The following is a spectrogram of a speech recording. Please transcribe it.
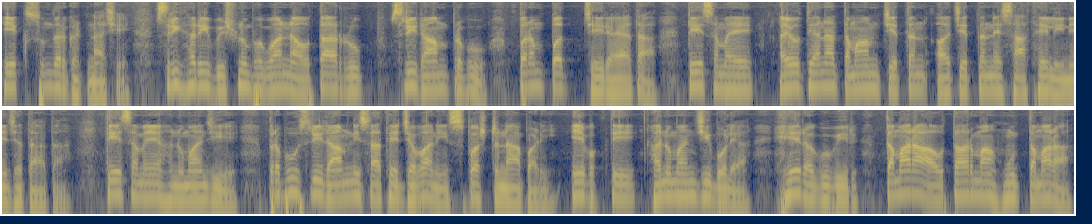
એક સુંદર ઘટના છે. શ્રી હરિ વિષ્ણુ ભગવાનના અવતાર રૂપ શ્રી રામ પ્રભુ પરમપદ જઈ રહ્યા હતા. તે સમયે અયોધ્યાના તમામ ચેતન અચેતનને સાથે લઈને જતા હતા. તે સમયે હનુમાનજીએ પ્રભુ શ્રી રામની સાથે જવાની સ્પષ્ટ ના પાડી. એ વખતે હનુમાનજી બોલ્યા, હે રઘુવીર, તમારા અવતારમાં હું તમારા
